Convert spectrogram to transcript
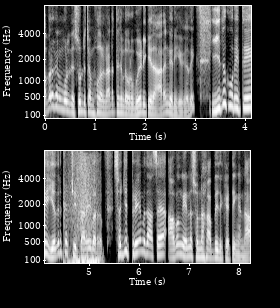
அவர்கள் மூலம் இந்த சூட்டு சம்பவங்கள் நடத்துகின்ற ஒரு வேடிக்கை தான் அரங்கேறுகிறது. இது குறித்து எதிர்க்கட்சி தலைவர் சஜித் பிரேமதாச அவங்க என்ன சொன்னாங்க அப்படின்னு கேட்டீங்கன்னா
